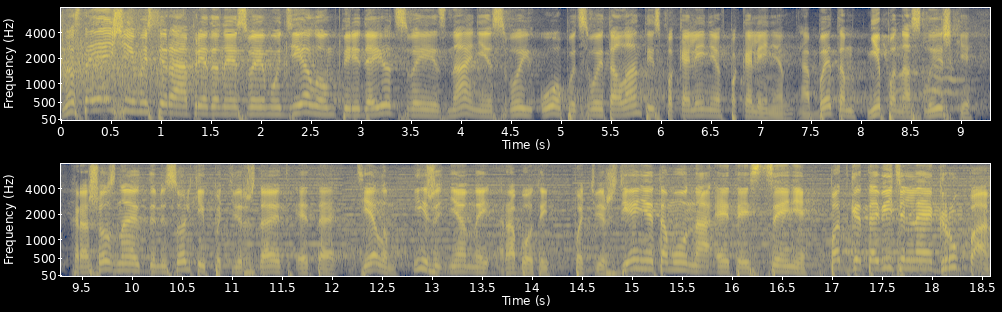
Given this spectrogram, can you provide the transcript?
Настоящие мастера, преданные своему делу, передают свои знания, свой опыт, свой талант из поколения в поколение. Об этом не понаслышке. Хорошо знают домисольки и подтверждают это делом и ежедневной работой. Подтверждение тому на этой сцене подготовительная группа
